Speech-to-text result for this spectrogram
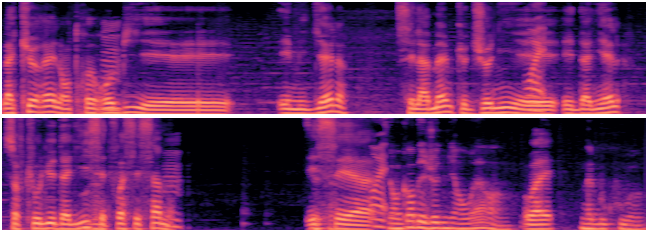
La querelle entre Robbie et, et Miguel, c'est la même que Johnny et, Ouais. et Daniel, sauf qu'au lieu d'Ali, Mhm. cette fois c'est Sam. Mm. Et C'est ça. c'est... euh, Ouais. Encore des jeux de miroir. ouais. On a beaucoup. hein.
